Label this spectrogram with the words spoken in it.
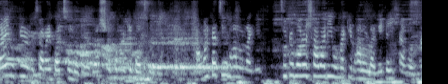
তাই ওকে সবাই পছন্দ করে দর্শক ওনাকে পছন্দ করে। আমার কাছেও ভালো লাগে ছোট বড় সবারই ওনাকে ভালো লাগে এটাই স্বাভাবিক।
